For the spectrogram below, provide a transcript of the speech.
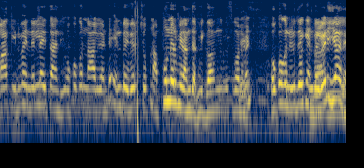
మాకు ఇరవై నెలలు అవుతుంది ఒక్కొక్క నాలుగు అంటే ఎనభై వేలు చొప్పున అప్పు ఉన్నారు మీరు అందరు మీ కాంగ్రెస్ గవర్నమెంట్ ఒక్కొక్క నిరుద్యోగం ఎనభై వేలు ఇవ్వాలి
